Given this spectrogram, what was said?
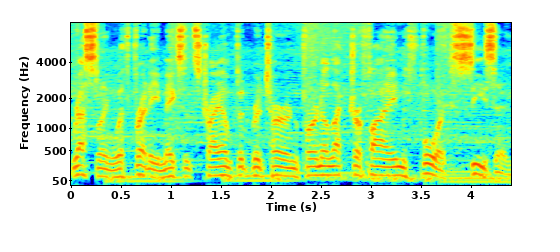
Wrestling with Freddie makes its triumphant return for an electrifying fourth season.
